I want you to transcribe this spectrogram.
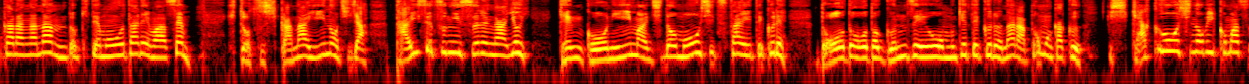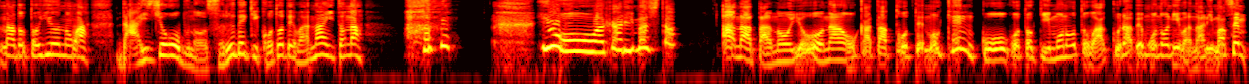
輩が何度来ても打たれません。一つしかない命じゃ。大切にするがよい。健康に今一度申し伝えてくれ。堂々と軍勢を向けてくるならともかく、死客を忍び込ますなどというのは、大丈夫のするべきことではないとな。ようわかりました。あなたのようなお方とても健康ごときものとは比べ物にはなりません。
